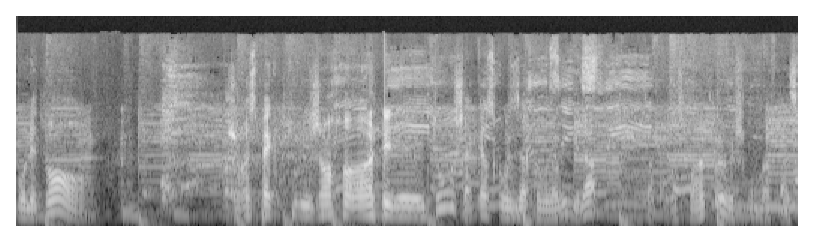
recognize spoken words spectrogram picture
honnêtement, je respecte tous les gens et tout, chacun se considère comme il a envie, mais là, ça correspond un peu, je trouve, ma phrase.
